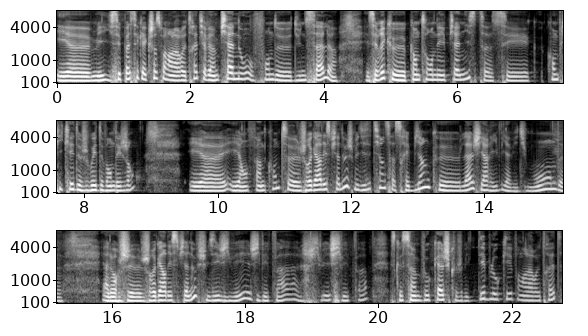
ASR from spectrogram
Et, euh, mais il s'est passé quelque chose pendant la retraite. Il y avait un piano au fond d'une salle. Et c'est vrai que quand on est pianiste, c'est compliqué de jouer devant des gens. Euh, et, en fin de compte, je regardais ce piano et je me disais, tiens, ça serait bien que là, j'y arrive. Il y avait du monde. Alors, je, regardais ce piano, je me disais, j'y vais, j'y vais pas, j'y vais, j'y vais pas. Est-ce que c'est un blocage que je vais débloquer pendant la retraite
